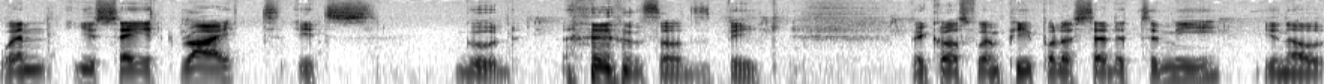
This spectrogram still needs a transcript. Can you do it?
when you say it right, it's good, so to speak. Because when people have said it to me, you know,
